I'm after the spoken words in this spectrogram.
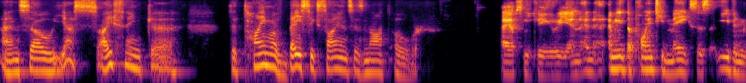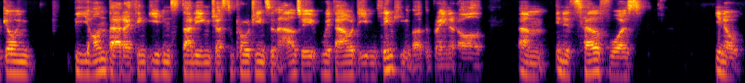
And so, yes, I think uh, the time of basic science is not over. I absolutely agree. And, and I mean, the point he makes is even going beyond that, I think even studying just the proteins in algae without even thinking about the brain at all um, in itself was, you know,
